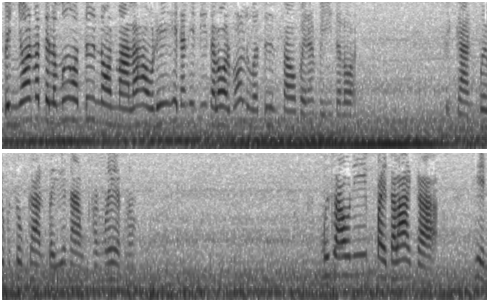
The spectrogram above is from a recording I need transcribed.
เป็นย้อนว่าแต่ละมือเขาตื่นนอนมาแล้วเขาได้เฮ็ดนั้นเฮ็ดนี้ตลอดว่าหรือว่าตื่นเศร้าไปนั่นไปนี้ตลอด เป็นการเปิดประสบการณ์ไปเวียดนามครั้งแรกเนาะมื่อเช้านี้ไปตลาดกะ เห็น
